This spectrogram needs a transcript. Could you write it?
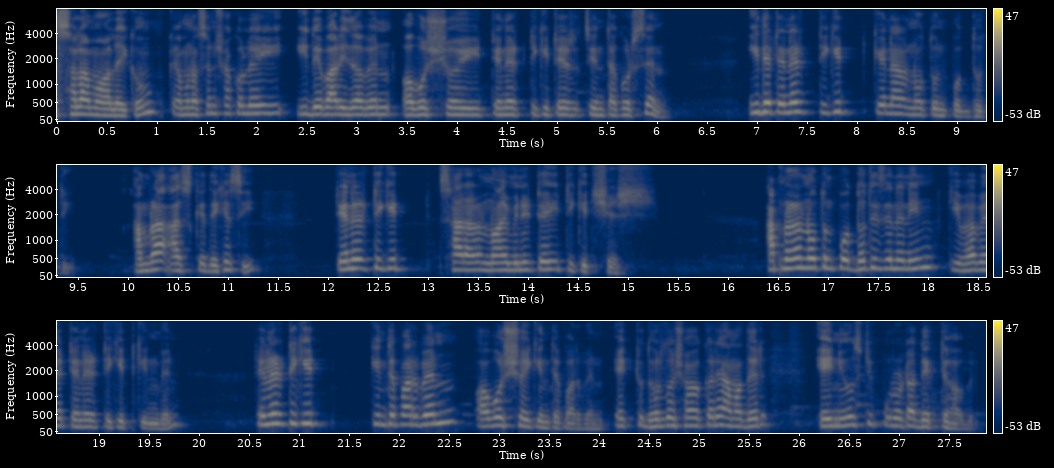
আসসালামু আলাইকুম। কেমন আছেন সকলেই? ঈদে বাড়ি যাবেন, অবশ্যই ট্রেনের টিকিটের চিন্তা করছেন। ঈদে ট্রেনের টিকিট কেনার নতুন পদ্ধতি। আমরা আজকে দেখেছি, ট্রেনের টিকিট ছাড়ার নয় মিনিটেই টিকিট শেষ। আপনারা নতুন পদ্ধতি জেনে নিন, কীভাবে ট্রেনের টিকিট কিনবেন। ট্রেনের টিকিট কিনতে পারবেন, অবশ্যই কিনতে পারবেন। একটু ধৈর্য সহকারে আমাদের এই নিউজটি পুরোটা দেখতে হবে।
